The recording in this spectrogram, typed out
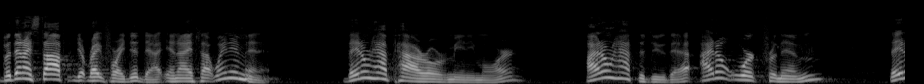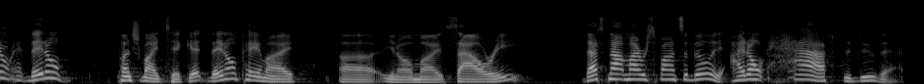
but then I stopped right before I did that, and I thought, wait a minute. They don't have power over me anymore. I don't have to do that. I don't work for them. They don't. They don't punch my ticket. They don't pay my, uh, you know, my salary. That's not my responsibility. I don't have to do that.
